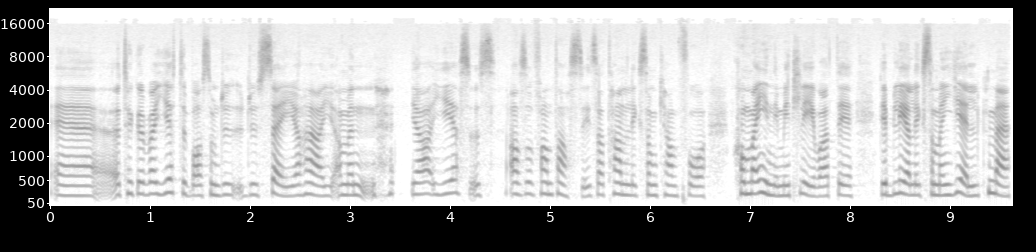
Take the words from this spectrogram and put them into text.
Eh, jag tycker det var jättebra som du, du säger här, ja, men, ja Jesus, alltså fantastiskt att han liksom kan få komma in i mitt liv och att det, det blir liksom en hjälp med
